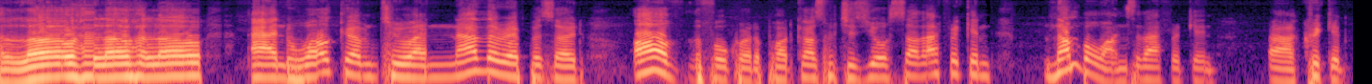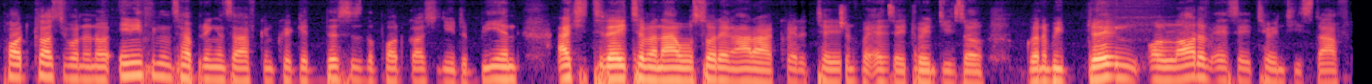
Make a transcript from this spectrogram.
Hello, hello, hello, and welcome to another episode of the Full Quota Podcast, which is your South African number one South African uh, cricket podcast. If you want to know anything that's happening in South African cricket, this is the podcast you need to be in. Actually, today Tim and I were sorting out our accreditation for SA20, so we're going to be doing a lot of SA20 stuff,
